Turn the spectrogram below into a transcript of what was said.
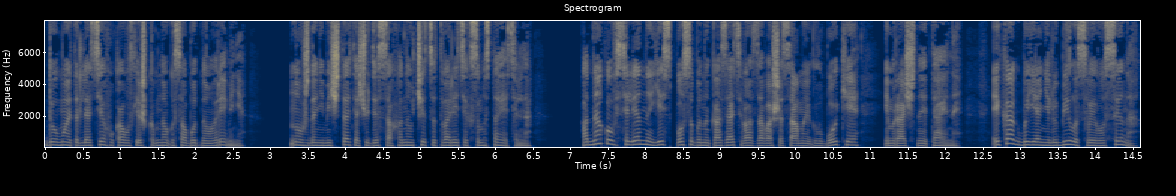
Думаю, это для тех, у кого слишком много свободного времени. Нужно не мечтать о чудесах, а научиться творить их самостоятельно — Однако у Вселенной есть способы наказать вас за ваши самые глубокие и мрачные тайны. И как бы я ни любила своего сына,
